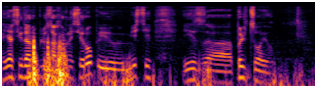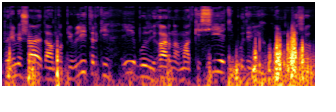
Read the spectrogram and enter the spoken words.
Я завжди роблю сахарний сироп і в місті із а, пильцою. Перемішаю, дам по пів літерки і будуть гарно матки сіяти, буде їх корм, що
